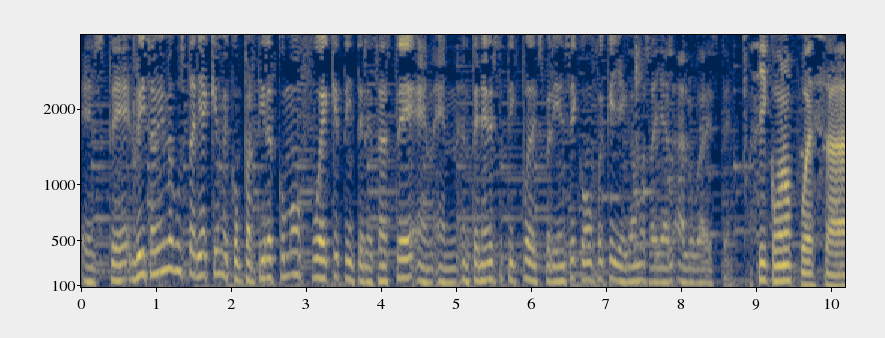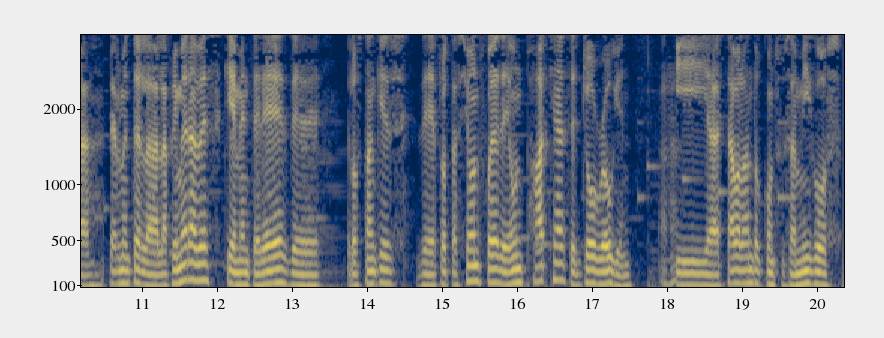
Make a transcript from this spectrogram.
Este, Luis, a mí me gustaría que me compartieras cómo fue que te interesaste en, en- en tener este tipo de experiencia y cómo fue que llegamos allá al, al lugar este. Sí, cómo no, pues ah, realmente la, la primera vez que me enteré de, de los tanques de flotación fue de un podcast de Joe Rogan Ajá. y ah, estaba hablando con sus amigos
